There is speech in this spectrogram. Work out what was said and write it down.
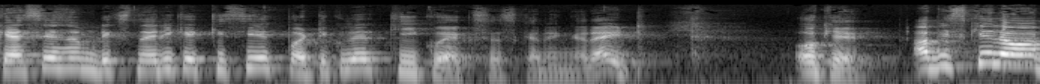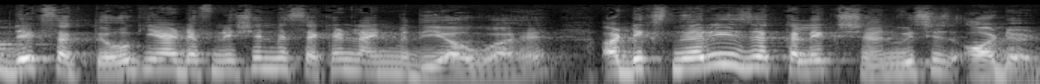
कैसे हम डिक्शनरी के किसी एक पर्टिकुलर की को एक्सेस करेंगे राइट right? ओके okay. अब इसके अलावा आप देख सकते हो कि यहाँ डेफिनेशन में सेकंड लाइन में दिया हुआ है। A dictionary is a collection which is ordered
